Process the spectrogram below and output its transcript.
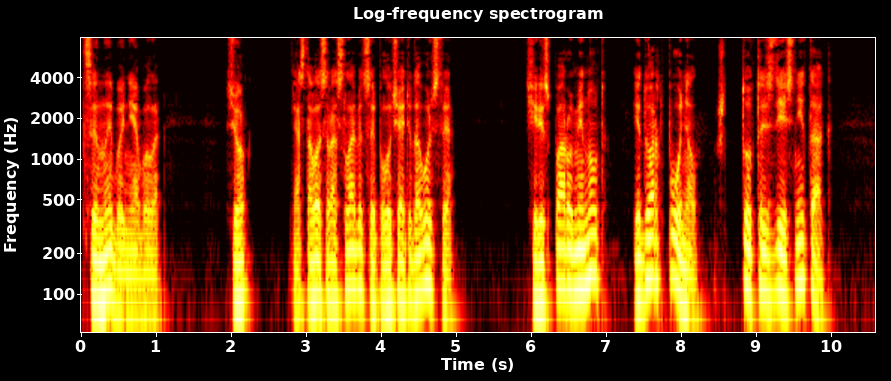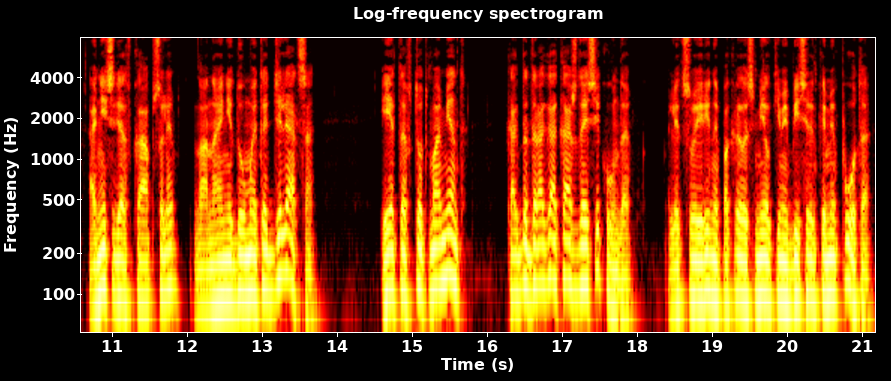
Цены бы не было. Все. Оставалось расслабиться и получать удовольствие. Через пару минут Эдуард понял, что-то здесь не так. Они сидят в капсуле, но она и не думает отделяться. И это в тот момент, когда дорога каждая секунда. Лицо Ирины покрылось мелкими бисеринками пота,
